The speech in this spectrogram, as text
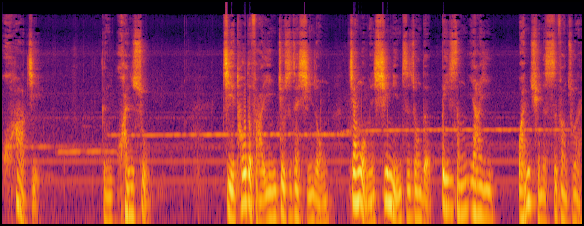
化解跟宽恕、解脱的法音，就是在形容将我们心灵之中的悲伤、压抑完全的释放出来。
